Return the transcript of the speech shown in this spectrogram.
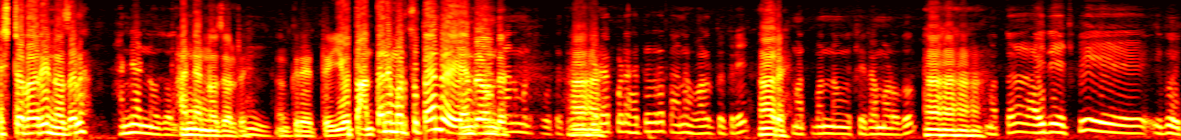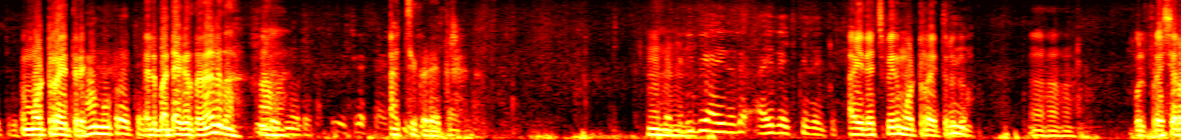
ಎಷ್ಟ್ ಅದಾವ್ರಿ ನೋಜಲ್ ಹನ್ನೆರಡು ನೌದಲ್ ಹನ್ನೆರಡು ನೋಜಲ್ ರೀ. ಗ್ರೇಟ್ ರೀ ಇವ್ ತಾಂತಾನೆ ಮಡ್ಸುತ್ತೇನ್ರಿ ಏನ್ರ? ಒಂದು? ಗಿಡ ಪಡ ಹತ್ತದ್ರ ತಾನೇ ಹೊಳತೈತ್ರಿ ಹಾ ರೀ. ಮತ್ ಬಂದ್ ನಾವು ಸೀದಾ ಮಾಡೋದು. ಮತ್ತ ಐದು ಎಚ್ ಪಿ ಇದು ಐತ್ರಿ. ಮೋಟ್ರ್ ಐತ್ರಿ? ಹಾ ಮೋಟರ್ ಐತ್ರಿ. ಬಡ್ಡೆ ಹಚ್ಚಿ ಕಡೆ ಐತ್ರಿ. ಬಿ ಐದು ಐದು ಎಚ್ ಪಿ ಐತ್ರಿ. ಐದ್ ಎಚ್ ಪಿ ಮೋಟ್ರ್ ಐತ್ರಿ ಇದು. ಹಾ ಹಾ ಹಾ. ಫುಲ್ ಫ್ರೆಶರ್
